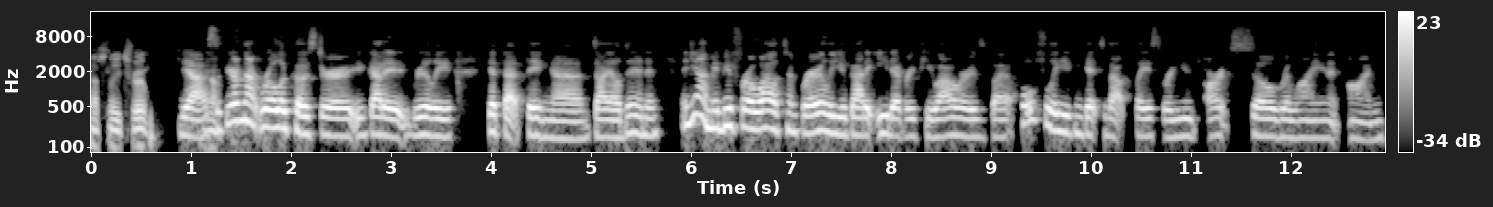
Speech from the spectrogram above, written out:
absolutely true yeah, yeah. so if you're on that roller coaster you got to really get that thing uh, dialed in and and yeah maybe for a while temporarily you got to eat every few hours but hopefully you can get to that place where you aren't so reliant on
